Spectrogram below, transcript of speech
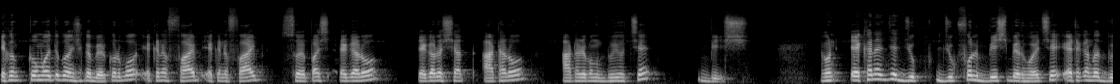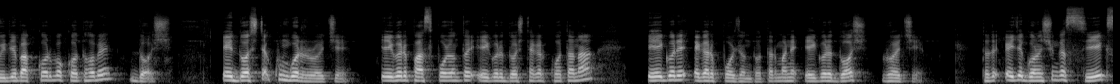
এখন ক্রমহিত গণসংখ্যা বের করব। এখানে ফাইভ এখানে ফাইভ ছয় পাঁচ এগারো এগারো সাত আঠারো আঠারো এবং দুই হচ্ছে বিশ। এখন এখানে যে যুগ, যুগফল বিশ বের হয়েছে, এটাকে আমরা দুই দিয়ে ভাগ করব, কত হবে? দশ। এই দশটা কোন ঘরে রয়েছে? এই ঘরে পাঁচ পর্যন্ত, এই ঘরে দশ থাকার কথা না, এই ঘরে এগারো পর্যন্ত, তার মানে এই ঘরে দশ রয়েছে। তাহলে এই যে গণসংখ্যা সিক্স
